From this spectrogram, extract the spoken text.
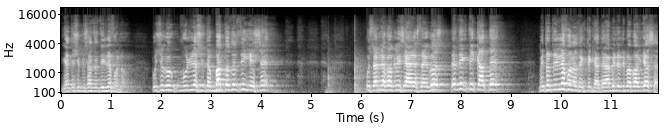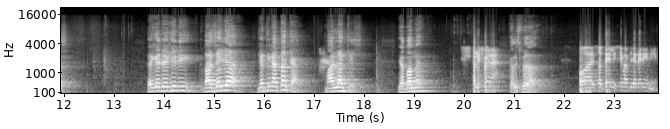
Γιατί σου κλείσα το τηλέφωνο; Που σου έχω βουλώσει τον πάτο, δεν θίγεσαι. Που σαν έχω κλείσει αριστεγός, δεν δεικτήκατε. Με το τηλέφωνο δεικτήκατε, να πείτε την παπαριά σας. Έχετε γίνει βαζέλια για την ατάκα. Μαλάκες. Για πάμε. Καλησπέρα. Καλησπέρα. Ο Αριστοτέλης, είμαι από την Κατερίνη.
